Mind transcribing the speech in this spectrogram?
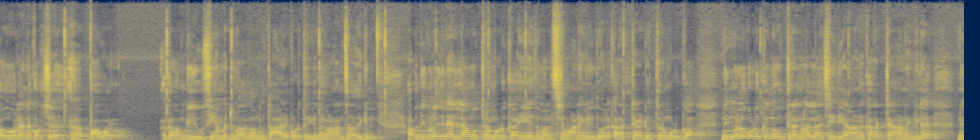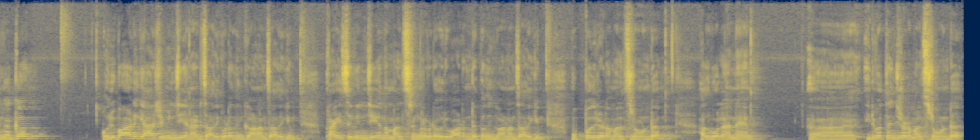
അതുപോലെ തന്നെ കുറച്ച് പവർ ഒക്കെ നമുക്ക് യൂസ് ചെയ്യാൻ പറ്റും. അതൊക്കെ നമുക്ക് താഴെ കൊടുത്തിരിക്കുന്നത് കാണാൻ സാധിക്കും. അപ്പോൾ നിങ്ങൾ ഇതിനെല്ലാം ഉത്തരം കൊടുക്കുക. ഏത് മത്സരമാണെങ്കിലും ഇതുപോലെ കറക്റ്റായിട്ട് ഉത്തരം കൊടുക്കുക. നിങ്ങൾ കൊടുക്കുന്ന ഉത്തരങ്ങളെല്ലാം ശരിയാണ് കറക്റ്റ് ആണെങ്കിൽ നിങ്ങൾക്ക് ഒരുപാട് ക്യാഷ് വിൻ ചെയ്യാനായിട്ട് സാധിക്കും. ഇവിടെ നിങ്ങൾക്ക് കാണാൻ സാധിക്കും. പ്രൈസ് വിൻ ചെയ്യുന്ന മത്സരങ്ങൾ ഇവിടെ ഒരുപാടുണ്ട്. ഇപ്പോൾ നിങ്ങൾക്ക് കാണാൻ സാധിക്കും. മുപ്പത് രൂപയുടെ മത്സരമുണ്ട്. അതുപോലെ തന്നെ ഇരുപത്തഞ്ച് രൂപയുടെ മത്സരമുണ്ട്.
